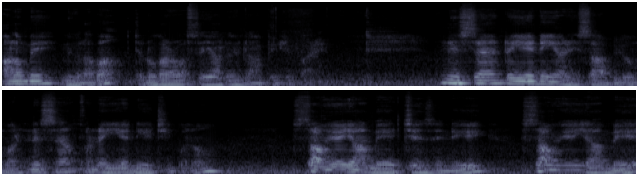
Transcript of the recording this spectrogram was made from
အားလုံးပဲမင်္ဂလာပါကျွန်တော်ကတော့ဆရာလင်းတာပဲဖြစ်ပါတယ်နှစ်ဆန်းတစ်ရက်နေ့ကနေစပြီးတော့မှနှစ်ဆန်း9ရက်နေ့အထိပေါ့နော်ဆောင်ရွက်ရမယ်ကျင့်စဉ်တွေဆောင်ရွက်ရမယ်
